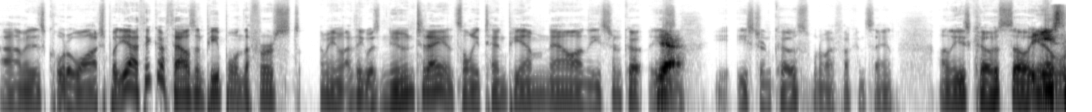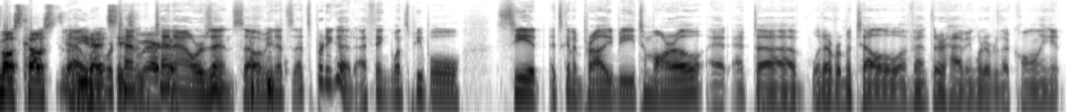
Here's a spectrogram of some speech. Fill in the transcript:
Um, it is cool to watch, but yeah, I think a thousand people in the first. I mean, I think it was noon today, and it's only 10 p.m. now on the eastern coast. Yeah, eastern coast. What am I fucking saying? On the east coast. So the know, eastmost coast yeah, of the United we're States 10, of America. 10 hours in. So I mean, that's that's pretty good. I think once people see it, it's going to probably be tomorrow at at uh, whatever Mattel event they're having, whatever they're calling it.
